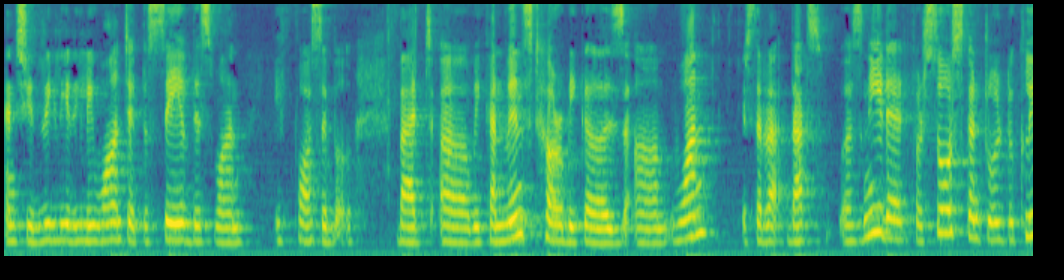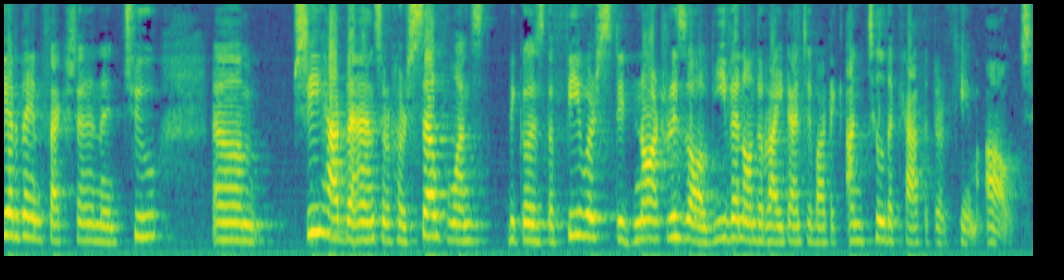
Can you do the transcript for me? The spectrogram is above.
and she really, really wanted to save this one if possible. But uh, we convinced her because, um, one, that was needed for source control to clear the infection, and two, um, she had the answer herself once because the fevers did not resolve even on the right antibiotic until the catheter came out.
